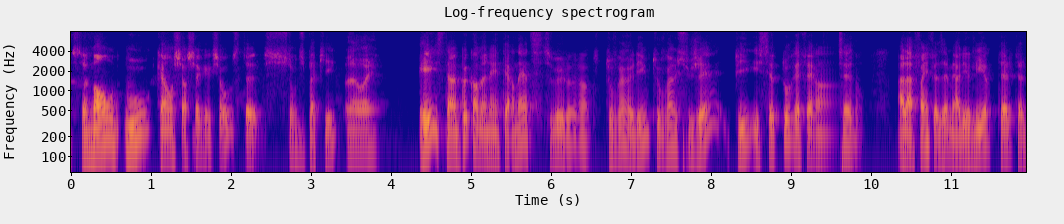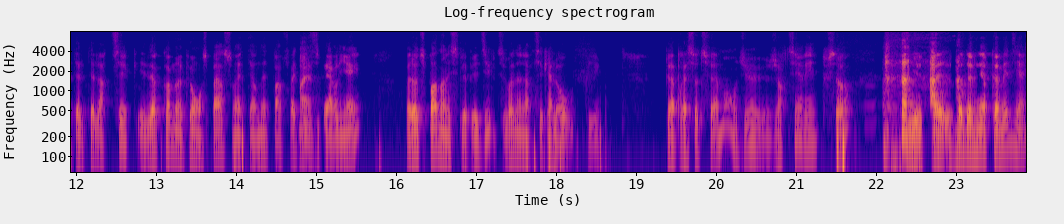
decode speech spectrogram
Ce monde où, quand on cherchait quelque chose, c'était sur du papier. Ah ouais. Et c'était un peu comme un Internet, si tu veux. Là. tu ouvrais un livre, tu ouvrais un sujet, puis il s'auto-référençait. Donc, à la fin, il faisait, mais allez lire tel, tel, tel, tel article. Et là, comme un peu on se perd sur Internet parfois avec les hyperliens, ben là, tu pars dans l'encyclopédie, puis tu vas d'un article à l'autre. Puis, puis après ça, tu fais, mon Dieu, je retiens rien de tout ça. puis, je vais devenir comédien.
